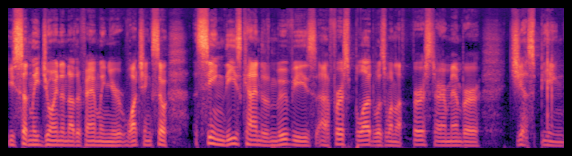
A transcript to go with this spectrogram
you suddenly join another family and you're watching. So seeing these kind of movies, uh, First Blood was one of the first I remember just being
